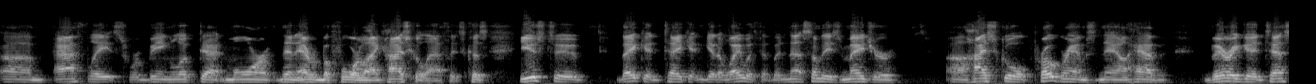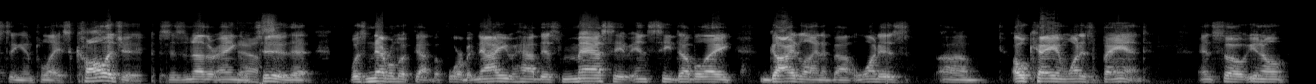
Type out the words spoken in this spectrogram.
um, athletes were being looked at more than ever before, like high school athletes, because used to they could take it and get away with it, but now some of these major uh, high school programs now have very good testing in place. Colleges is another angle yes. too that was never looked at before, but now you have this massive NCAA guideline about what is um, okay and what is banned, and so you know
